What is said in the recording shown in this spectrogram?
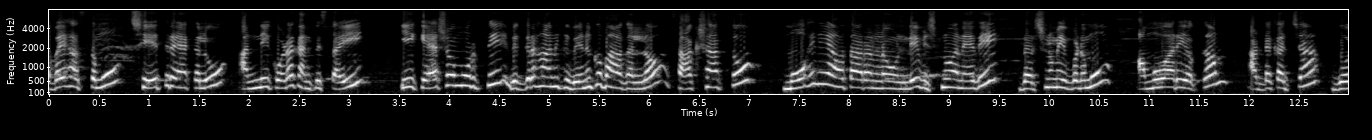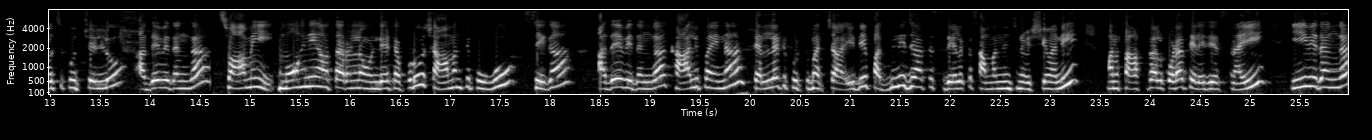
అభయహస్తము చేతి రేఖలు అన్ని కూడా కనిపిస్తాయి. ఈ కేశవమూర్తి విగ్రహానికి వెనుక భాగంలో సాక్షాత్తు మోహిని అవతారంలో ఉండే విష్ణు అనేది దర్శనం ఇవ్వడము అమ్మవారి యొక్క అడ్డకచ్చ గోచి కుచ్చెళ్ళు అదే విధంగా స్వామి మోహిని అవతారంలో ఉండేటప్పుడు చామంతి పువ్వు సిగ అదే విధంగా కాలిపైన తెల్లటి పుట్టుమచ్చ. ఇది పద్మిని జాతి స్త్రీలకు సంబంధించిన విషయం అని మన శాస్త్రాలు కూడా తెలియజేస్తున్నాయి. ఈ విధంగా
